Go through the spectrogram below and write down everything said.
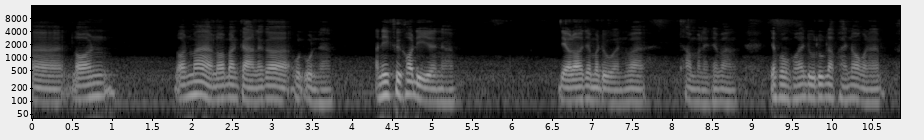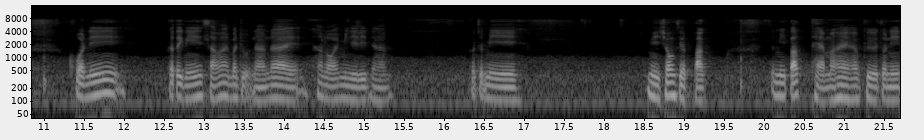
อ่าร้อนร้อนมากร้อนปานกลางแล้วก็อุ่นๆนะครับ อันนี้คือข้อดีเลยนะครับ เดี๋ยวเราจะมาดูกันว่าทำอะไรได้บ้าง เดี๋ยวผมขอให้ดูรูปลักษณ์ภายนอกก่อนนะครับ ขวดนี้กระติกนี้สามารถบรรจุน้ำได้ 500มิลลิลิตรนะครับ ก็จะมี มีช่องเสียบปลั๊กจะมีปลั๊กแถมมาให้ครับ คือตัวนี้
